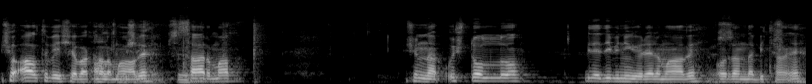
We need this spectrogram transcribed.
şu 6-5'e bakalım 6-5'e abi. Sarmal. Şunlar uç doluluğu. Bir de dibini görelim abi. Oradan da bir tane.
